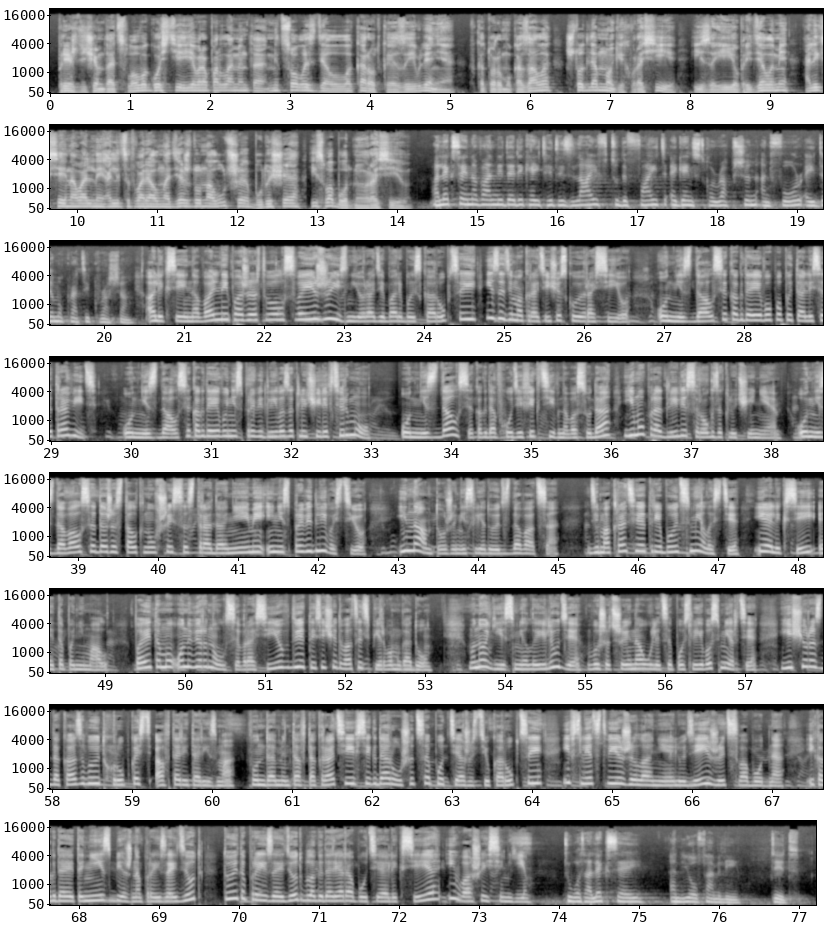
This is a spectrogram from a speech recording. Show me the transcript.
Прежде чем дать слово гостье Европарламента, Мицола сделала короткое заявление, в котором указала, что для многих в России и за ее пределами Алексей Навальный олицетворял надежду на лучшее будущее и свободную Россию. Alexei Navalny dedicated his life to the fight against corruption and for a democratic Russia. Алексей Навальный пожертвовал своей жизнью ради борьбы с коррупцией и за демократическую Россию. Он не сдался, когда его попытались отравить. Он не сдался, когда его несправедливо заключили в тюрьму. Он не сдался, когда в ходе фиктивного суда ему продлили срок заключения. Он не сдавался, даже столкнувшись со страданиями и несправедливостью. И нам тоже не следует сдаваться. Демократия требует смелости, и Алексей это понимал. Поэтому он вернулся в Россию в 2021 году. Многие смелые люди, вышедшие на улицы после его смерти, еще раз доказывают хрупкость авторитаризма. Фундамент автократии всегда рушится под тяжестью коррупции и вследствие желания людей жить свободно. И когда это неизбежно произойдет, то это произойдет благодаря работе Алексея и вашей семьи.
